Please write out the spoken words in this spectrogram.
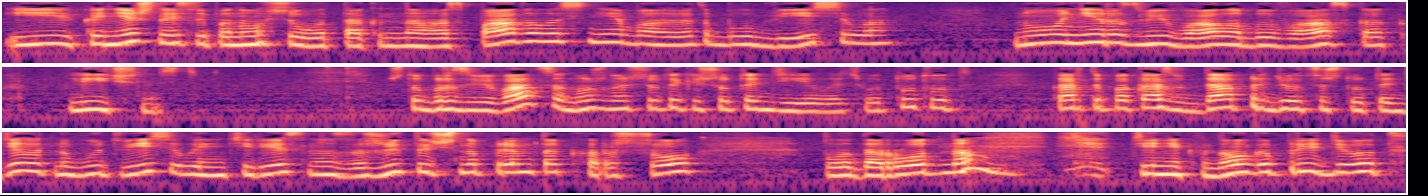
И, конечно, если бы оно все вот так на вас падало с неба, это было бы весело, но не развивало бы вас как личность. Чтобы развиваться, нужно все-таки что-то делать. Вот тут вот карты показывают, да, придется что-то делать, но будет весело, интересно, зажиточно, прям так хорошо, плодородно, денег много придет.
